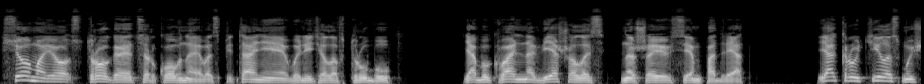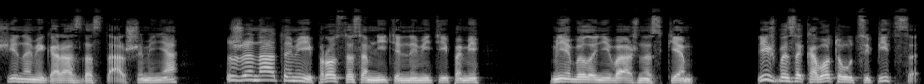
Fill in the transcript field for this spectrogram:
Все мое строгое церковное воспитание вылетело в трубу. Я буквально вешалась на шею всем подряд. Я крутила с мужчинами гораздо старше меня, с женатыми и просто сомнительными типами. Мне было неважно с кем, лишь бы за кого-то уцепиться.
